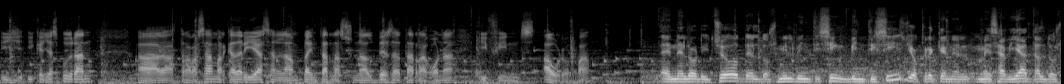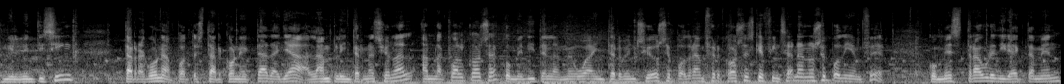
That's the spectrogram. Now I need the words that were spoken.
i, que ja es podran uh, travessar mercaderies en l'ample internacional des de Tarragona i fins a Europa en l'horitzó del 2025-26, jo crec que en el més aviat al 2025, Tarragona pot estar connectada ja a l'ample internacional, amb la qual cosa, com he dit en la meva intervenció, se podran fer coses que fins ara no se podien fer, com és traure directament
